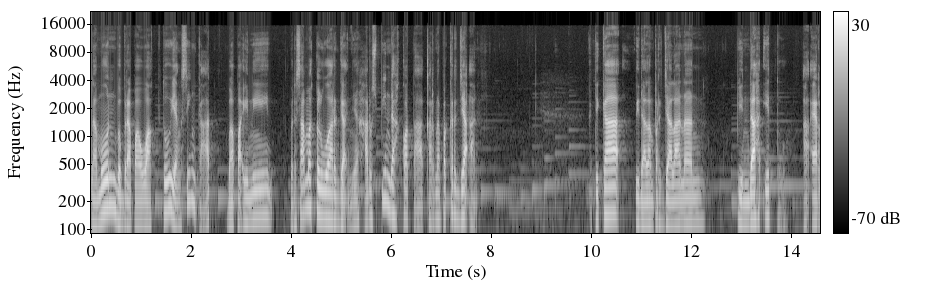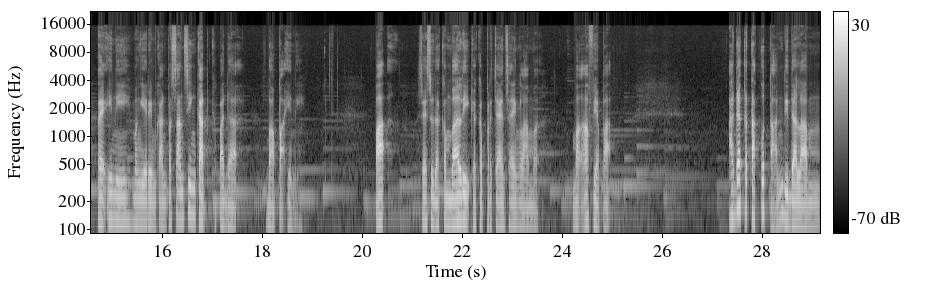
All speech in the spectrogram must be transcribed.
Namun, beberapa waktu yang singkat, bapak ini bersama keluarganya harus pindah kota karena pekerjaan. Ketika di dalam perjalanan pindah itu, ART ini mengirimkan pesan singkat kepada bapak ini. Pak, saya sudah kembali ke kepercayaan saya yang lama. Maaf ya, Pak. Ada ketakutan di dalam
